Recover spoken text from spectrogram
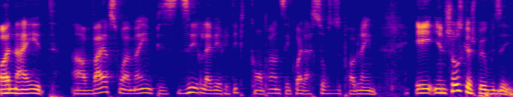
honnête envers soi-même, puis se dire la vérité, puis de comprendre c'est quoi la source du problème. Et il y a une chose que je peux vous dire.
